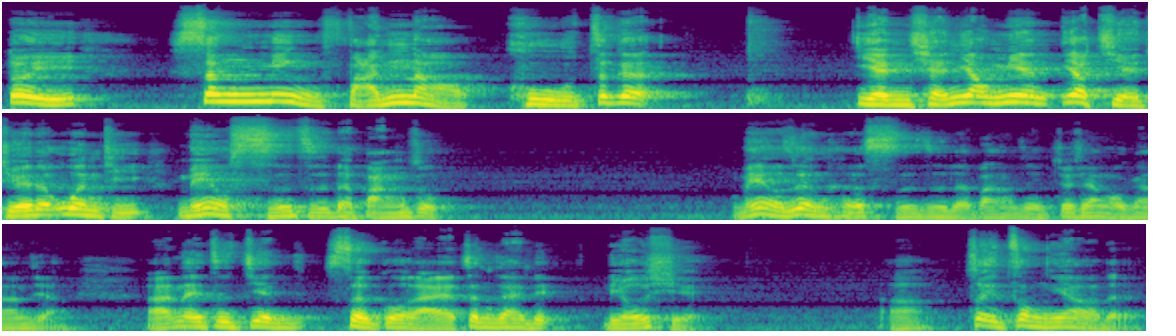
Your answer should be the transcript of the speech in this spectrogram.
对于生命烦恼苦这个眼前要面要解决的问题，没有实质的帮助，没有任何实质的帮助。就像我刚刚讲啊，那支箭射过来，正在流流血。啊，最重要的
